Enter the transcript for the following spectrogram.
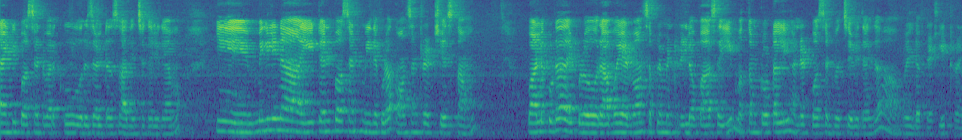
నైంటీ పర్సెంట్ వరకు రిజల్ట్ సాధించగలిగాము. ఈ మిగిలిన ఈ టెన్ పర్సెంట్ మీద కూడా కాన్సన్ట్రేట్ చేస్తాము. వాళ్ళు కూడా ఇప్పుడు రాబోయే అడ్వాన్స్ సప్లిమెంటరీలో పాస్ అయ్యి మొత్తం టోటల్లీ హండ్రెడ్ పర్సెంట్ వచ్చే విధంగా విల్ డెఫినెట్లీ ట్రై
